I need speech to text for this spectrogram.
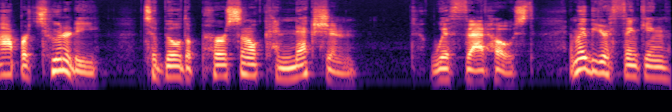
opportunity to build a personal connection with that host. And maybe you're thinking,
